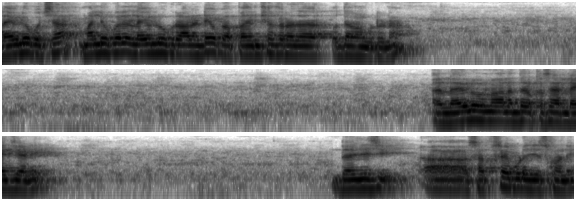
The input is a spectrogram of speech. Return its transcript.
లైవ్లోకి వచ్చిన. మళ్ళీ ఒకవేళ లైవ్లోకి రావాలంటే ఒక పది నిమిషాల తర్వాత వద్దాం అనుకుంటున్నా. లైవ్లో ఉన్న వాళ్ళందరూ ఒక్కసారి లైక్ చేయండి. దయచేసి సబ్స్క్రైబ్ కూడా చేసుకోండి.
